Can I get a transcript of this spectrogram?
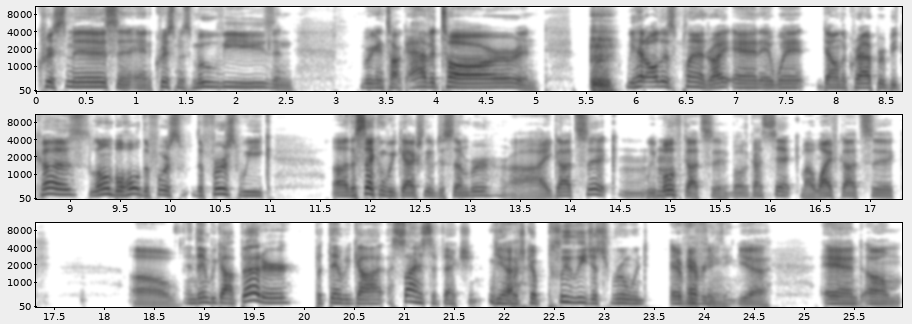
Christmas and, and Christmas movies, and we are going to talk Avatar, and we had all this planned, right? And it went down the crapper because, lo and behold, the first the first week, uh, the second week actually of December, I got sick. We Mhm. both got We sick. both got sick, My wife got sick. Uh, and then we got better, but then we got a sinus infection, yeah, which completely just ruined. everything. everything. Yeah, and um,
